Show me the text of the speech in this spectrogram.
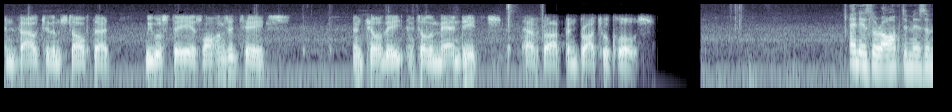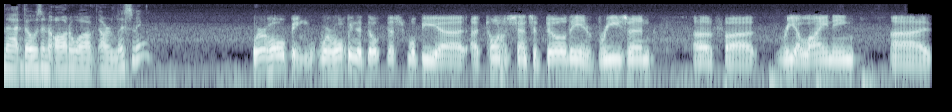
and vowed to themselves that we will stay as long as it takes until they until the mandates have uh, been brought to a close. And is there optimism that those in Ottawa are listening? We're hoping. We're hoping that this will be a, a tone of sensibility and of reason, of uh, realigning. Uh,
